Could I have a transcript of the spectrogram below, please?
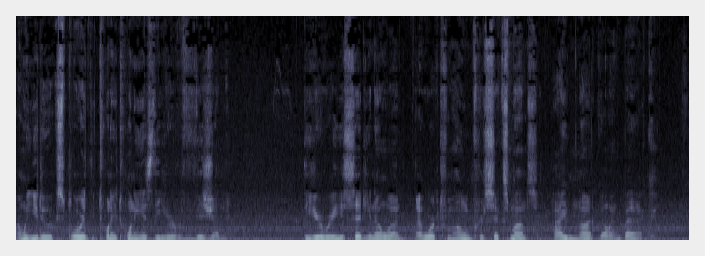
I want you to explore the 2020 as the year of vision. The year where you said, you know what? I worked from home for six months. I'm not going back.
